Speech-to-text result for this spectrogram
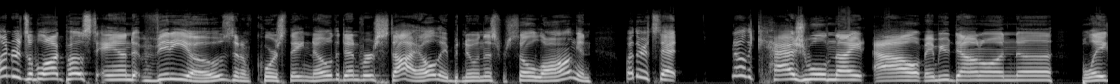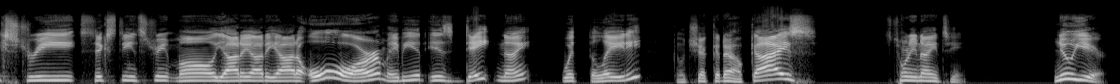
hundreds of blog posts and videos. And of course, they know the Denver style. They've been doing this for so long. And whether it's that, you know, the casual night out, maybe you're down on uh, Blake Street, 16th Street Mall, yada, yada, yada, or maybe it is date night with the lady. Go check it out. Guys, it's 2019. New year,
